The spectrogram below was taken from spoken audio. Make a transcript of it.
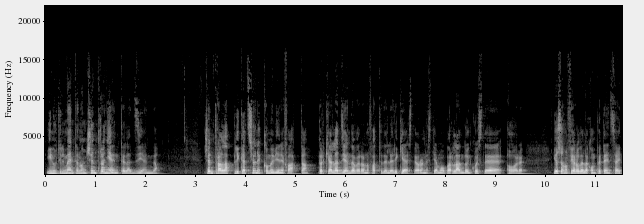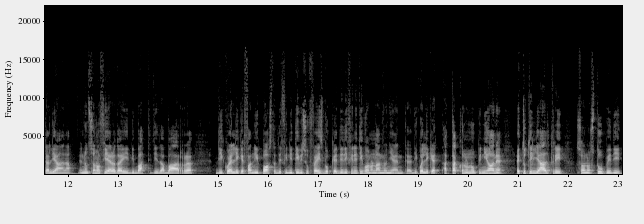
inutilmente. Non c'entra niente l'azienda. C'entra l'applicazione e come viene fatta, perché all'azienda verranno fatte delle richieste. Ora ne stiamo parlando in queste ore io sono fiero della competenza italiana e non sono fiero dai dibattiti da bar di quelli che fanno i post definitivi su Facebook e di definitivo non hanno niente, di quelli che attaccano un'opinione e tutti gli altri sono stupidi,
